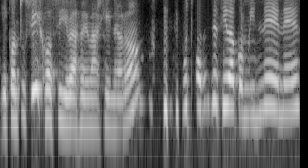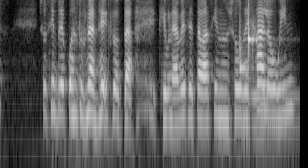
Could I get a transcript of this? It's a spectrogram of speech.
Y con tus hijos ibas, me imagino, ¿no? Muchas veces iba con mis nenes. Yo siempre cuento una anécdota que una vez estaba haciendo un show de Halloween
